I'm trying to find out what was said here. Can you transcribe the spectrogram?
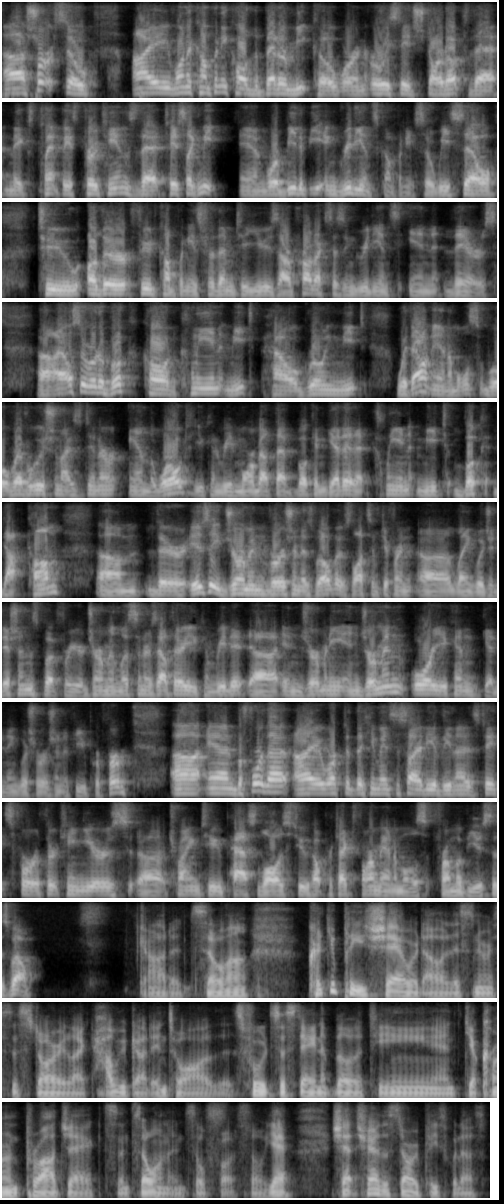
Uh, sure. So, I run a company called The Better Meat Co. We're an early stage startup that makes plant based proteins that taste like meat. And we're a B2B ingredients company. So, we sell to other food companies for them to use our products as ingredients in theirs. Uh, I also wrote a book called Clean Meat How Growing Meat Without Animals Will Revolutionize Dinner and the World. You can read more about that book and get it at cleanmeatbook.com. Um, there is a German version as well. There's lots of different uh, language editions, but for your German listeners out there, you can read it uh, in Germany in German, or you can get an English version if you prefer. Uh, and before that, I worked at the Humane Society of the United States for 13 years, uh, trying to pass laws to help protect farm animals from abuse as well. Got it. So, uh, could you please share with our listeners the story, like how you got into all this food sustainability and your current projects and so on and so forth? So, yeah, share, share the story, please, with us.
